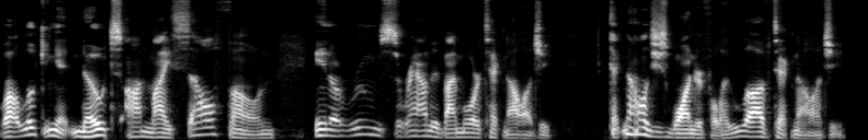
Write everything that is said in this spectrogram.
while looking at notes on my cell phone in a room surrounded by more technology. Technology is wonderful. I love technology.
